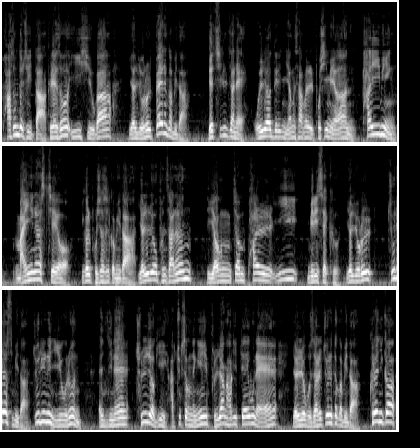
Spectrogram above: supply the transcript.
파손될 수 있다. 그래서 ECU가 연료를 빼는 겁니다. 며칠 전에 올려드린 영상을 보시면 타이밍 마이너스 제어 이걸 보셨을 겁니다. 연료 분사는 0.82ms 연료를 줄였습니다. 줄이는 이유는 엔진의 출력이 압축 성능이 불량하기 때문에 연료 분사를 줄였던 겁니다. 그러니까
